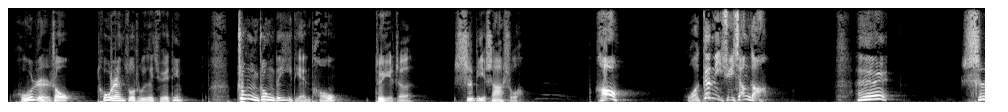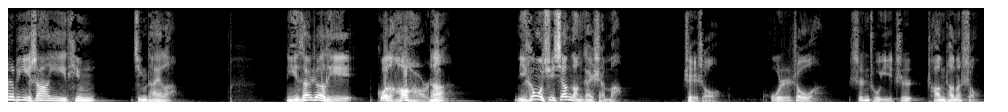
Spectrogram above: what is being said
胡日周突然做出一个决定，重重的一点头，对着施碧莎说：“好，我跟你去香港。”哎，施碧莎一听惊呆了：“你在这里过得好好的，你跟我去香港干什么？”这时候，胡日周啊，伸出一只长长的手。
